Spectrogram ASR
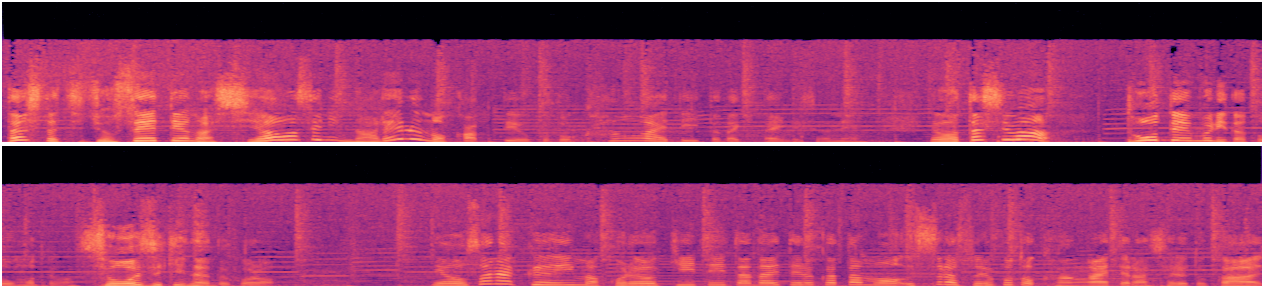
私たち女性っていうのは幸せになれるのかっていうことを考えていただきたいんですよね。で私は到底無理だと思ってます。正直なところ。でおそらく今これを聞いていただいている方もうっすらそういうことを考えてらっしゃるとか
